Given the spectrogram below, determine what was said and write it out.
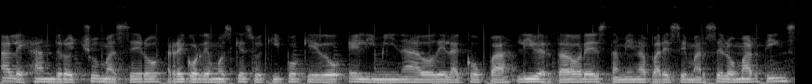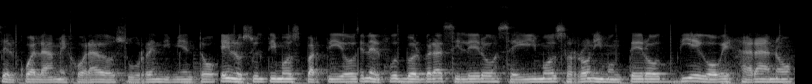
Alejandro Chumacero. Recordemos que su equipo quedó eliminado de la Copa Libertadores. También aparece Marcelo Martins, el cual ha mejorado su rendimiento en los últimos partidos en el fútbol brasilero. Seguimos Ronnie Montero, Diego Bejarano,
